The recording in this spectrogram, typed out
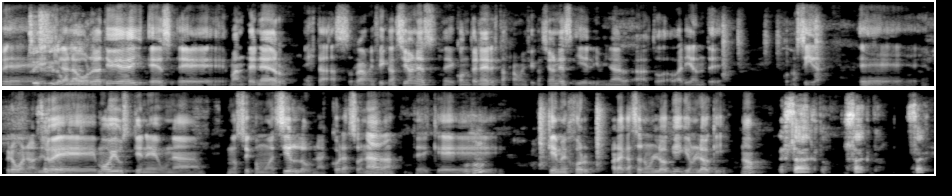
eh, y la labor de la TVA es eh, mantener estas ramificaciones, eh, contener estas ramificaciones y eliminar a toda variante conocida. pero bueno, lo de Mobius tiene una, no sé cómo decirlo, una corazonada de que qué mejor para cazar un Loki que un Loki, ¿no? Exacto, exacto, exacto.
